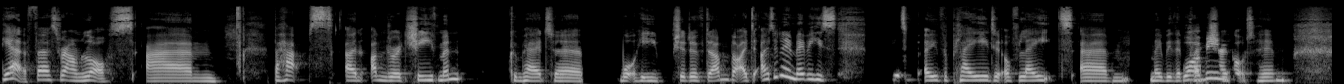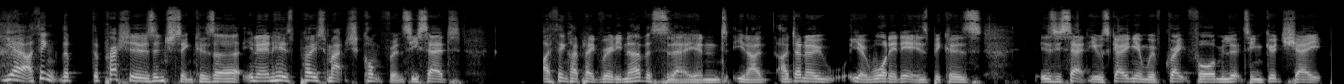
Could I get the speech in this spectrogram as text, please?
yeah, first round loss, um, perhaps an underachievement compared to what he should have done. But I, I don't know, maybe he's he's overplayed of late. Um, maybe the well, pressure I mean, got to him. Yeah, I think the the pressure is interesting because uh, you know in his post match conference he said. I think I played really nervous today, and you know I, don't know you know what it is because, as you said, he was going in with great form. He looked in good shape,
